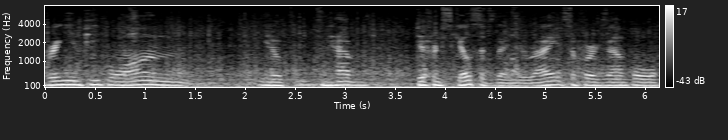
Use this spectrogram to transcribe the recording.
bringing people on, you know, can have different skill sets than you, right? So, for example,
